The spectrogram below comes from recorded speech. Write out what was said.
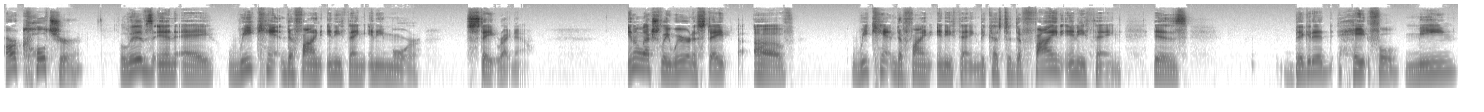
Our culture lives in a we can't define anything anymore state right now. Intellectually, we're in a state of we can't define anything because to define anything is bigoted, hateful, mean.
